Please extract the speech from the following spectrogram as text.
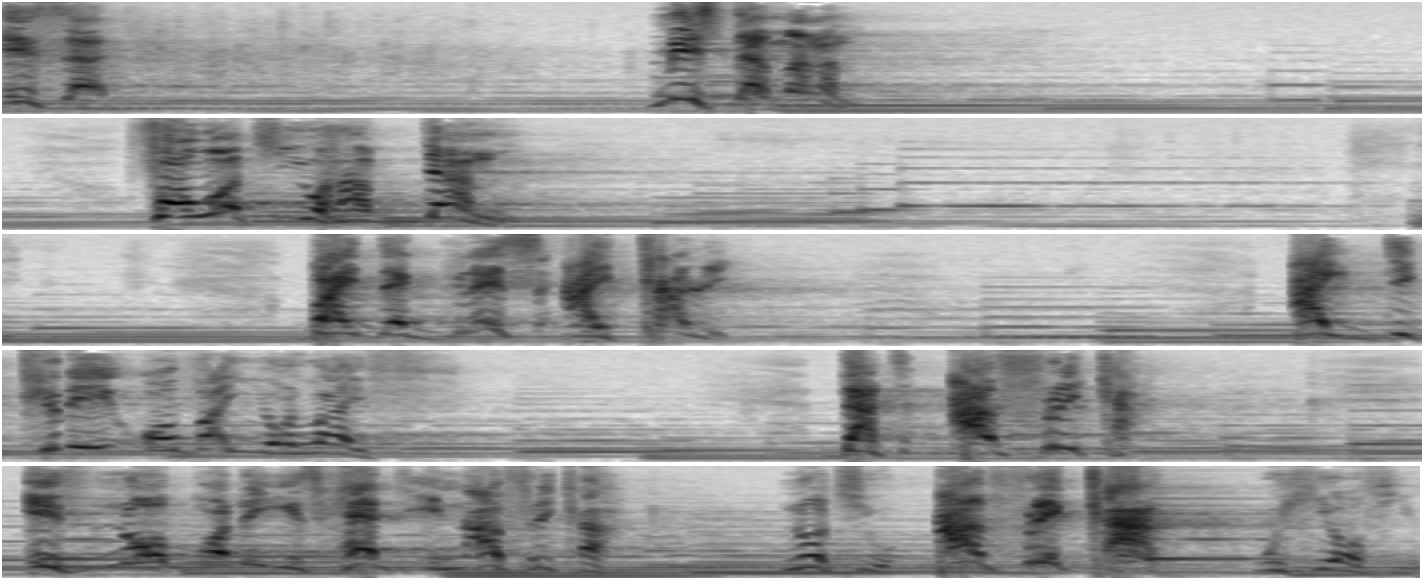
He said, Mr. Man, for what you have done, by the grace I carry, I decree over your life that Africa, if nobody is head in Africa, not you, Africa will hear of you.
